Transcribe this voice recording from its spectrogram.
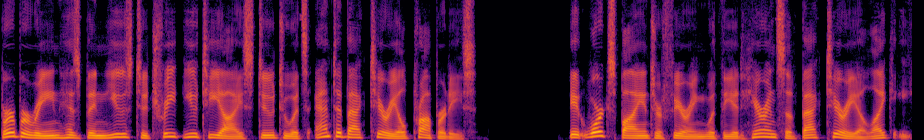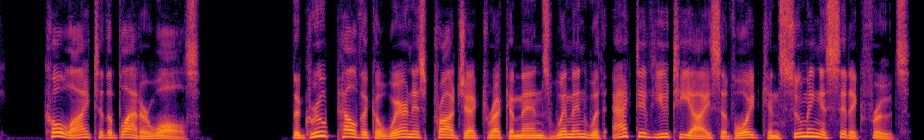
berberine has been used to treat UTIs due to its antibacterial properties. It works by interfering with the adherence of bacteria like E. coli to the bladder walls. The group Pelvic Awareness Project recommends women with active UTIs avoid consuming acidic fruits,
